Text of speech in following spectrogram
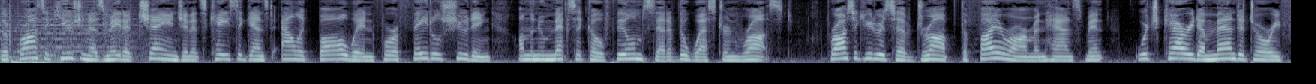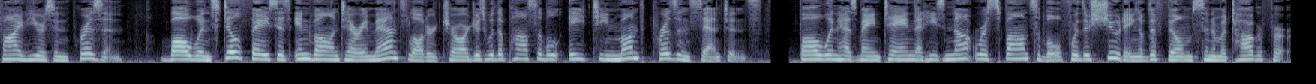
The prosecution has made a change in its case against Alec Baldwin for a fatal shooting on the New Mexico film set of The Western Rust. Prosecutors have dropped the firearm enhancement, which carried a mandatory five years in prison. Baldwin still faces involuntary manslaughter charges with a possible 18 month prison sentence. Baldwin has maintained that he's not responsible for the shooting of the film's cinematographer.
